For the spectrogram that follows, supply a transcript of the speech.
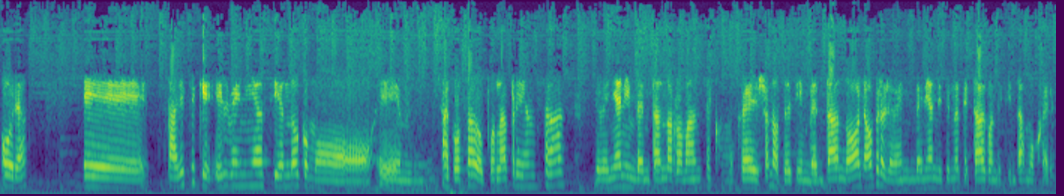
horas. Eh, parece que él venía siendo como eh, acosado por la prensa, le venían inventando romances con mujeres, yo no sé si inventando o no, pero le venían diciendo que estaba con distintas mujeres.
